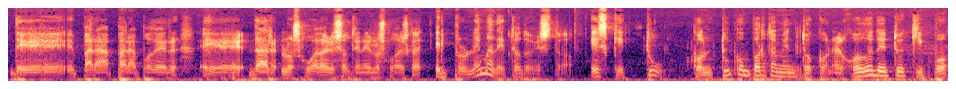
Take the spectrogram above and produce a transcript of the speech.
de, para, para poder eh, dar los jugadores o tener los jugadores. El problema de todo esto es que tú con tu comportamiento, con el juego de tu equipo,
